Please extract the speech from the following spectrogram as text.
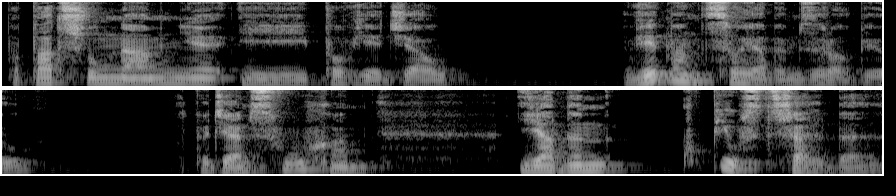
Popatrzył na mnie i powiedział: Wie pan, co ja bym zrobił? Odpowiedziałem: Słucham. Ja bym kupił strzelbę,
